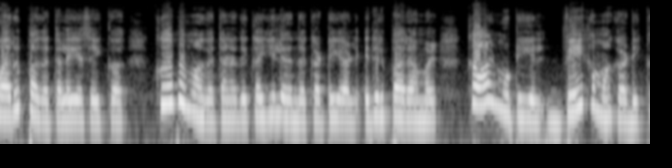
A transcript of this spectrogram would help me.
மறுப்பாக தலையசைக்க கோபமாக தனது கையில் இருந்த கட்டையால் எதிர்பாராமல் கால் மூட்டியில் வேகமாக அடிக்க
